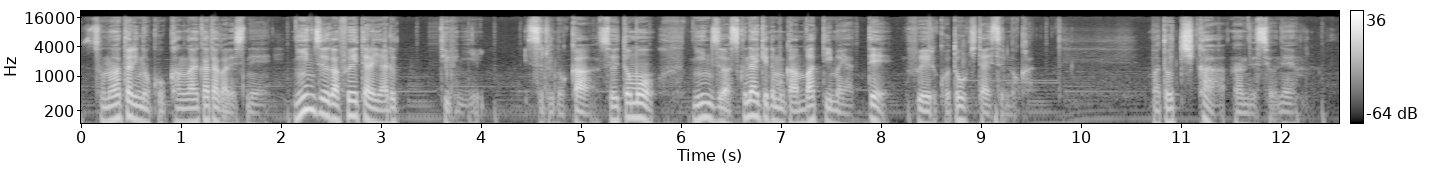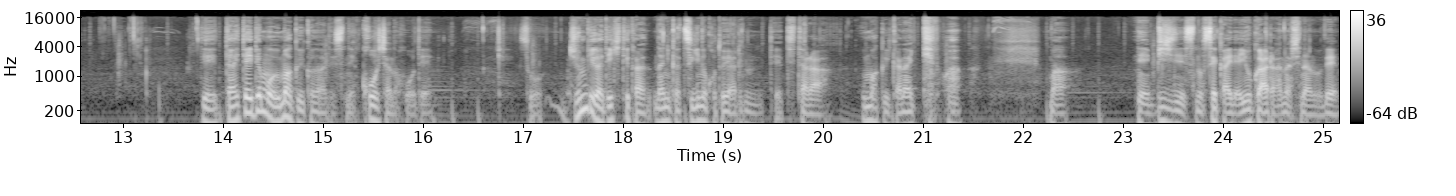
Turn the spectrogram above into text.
その辺りのこう考え方がですね人数が増えたらやるっていうふうにするのかそれとも人数は少ないけども頑張って今やって増えることを期待するのか、まあ、どっちかなんですよね。で大体でもうまくいくのはですね後者の方でそう準備ができてから何か次のことをやるんて言ってたらうまくいかないっていうのは まあねビジネスの世界ではよくある話なので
